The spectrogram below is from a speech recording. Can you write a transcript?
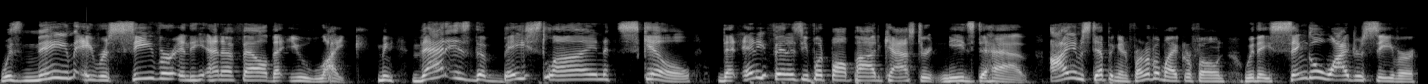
was name a receiver in the NFL that you like. I mean, that is the baseline skill that any fantasy football podcaster needs to have. I am stepping in front of a microphone with a single wide receiver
